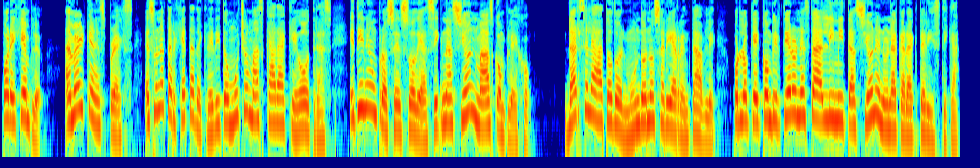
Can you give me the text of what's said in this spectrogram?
Por ejemplo, American Express es una tarjeta de crédito mucho más cara que otras y tiene un proceso de asignación más complejo. Dársela a todo el mundo no sería rentable, por lo que convirtieron esta limitación en una característica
